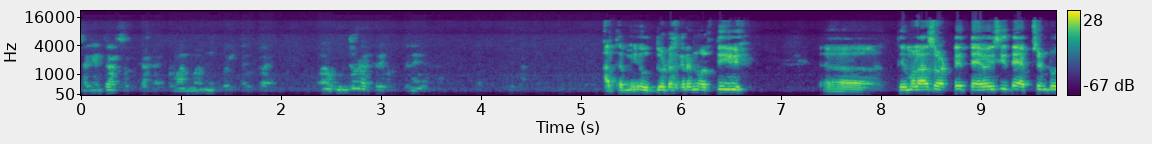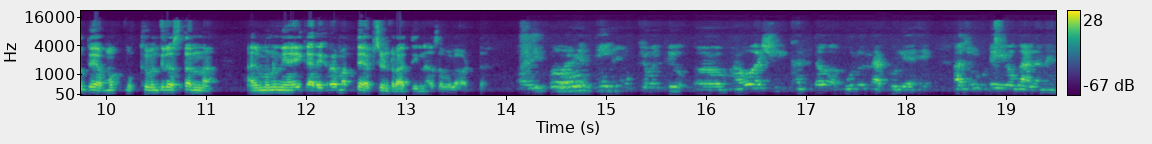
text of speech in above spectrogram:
सगळ्यांचा सत्कार आहे. प्रमाणपत्र मुंबईत होतोय उद्धव ठाकरे फक्त नाही. आता मी उद्धव ठाकरेंवरती ते मला असं वाटतं त्यावेळेसही ते ऍबसेंट होते मुख्यमंत्री असताना. आणि म्हणून याही कार्यक्रमात ते ऍबसेंट राहतील असं मला वाटतं. अजित पवार यांनी मुख्यमंत्री व्हावं अशी खंत बोलून दाखवली आहे. अजून कुठे योग आला नाही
